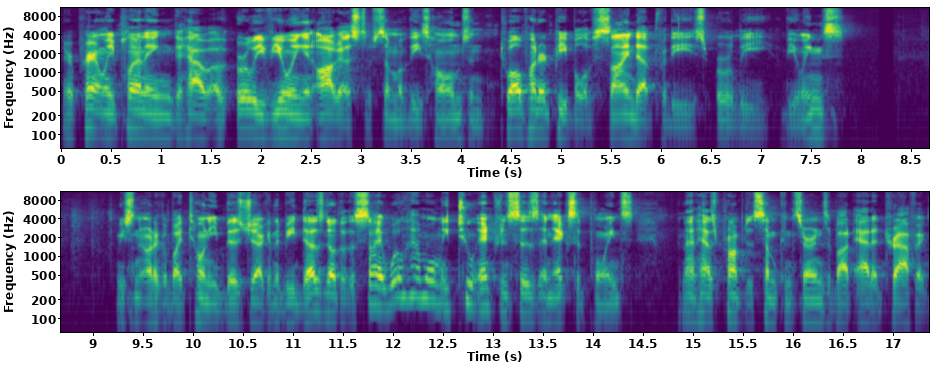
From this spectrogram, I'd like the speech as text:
They're apparently planning to have an early viewing in August of some of these homes, and 1,200 people have signed up for these early viewings recent article by Tony Bizjack in the Bee does note that the site will have only two entrances and exit points, and that has prompted some concerns about added traffic,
